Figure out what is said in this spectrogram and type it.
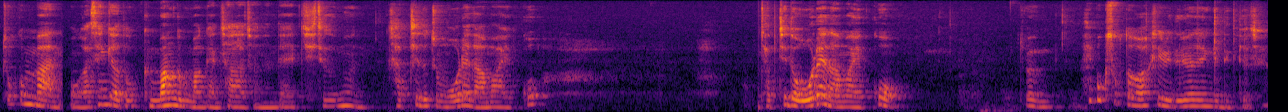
조금만 뭔가 생겨도 금방금방 괜찮아졌는데 지금은 잡티도 좀 오래 남아있고 잡티도 오래 남아있고 좀 회복 속도가 확실히 느려지는 게 느껴져요.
